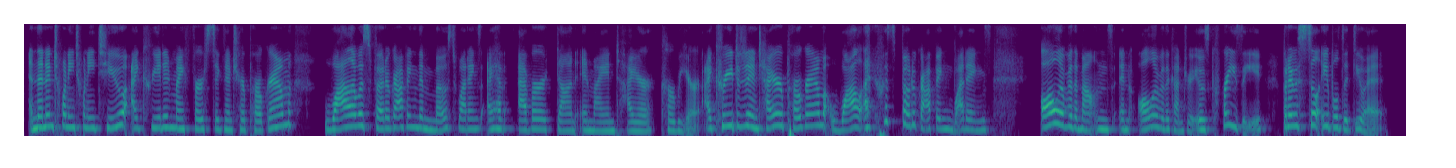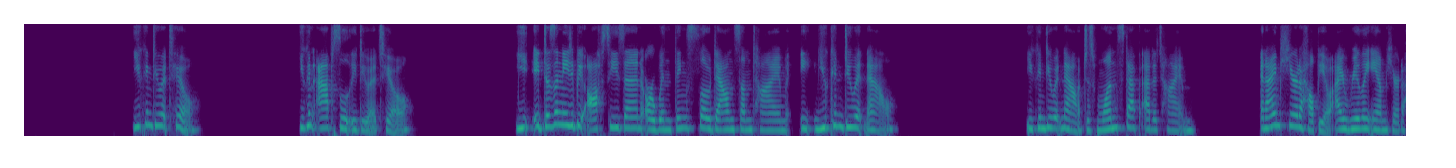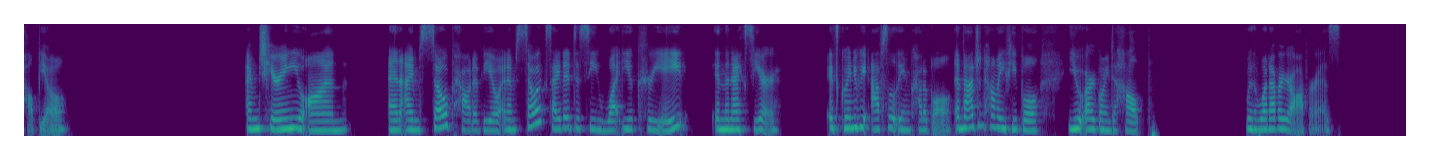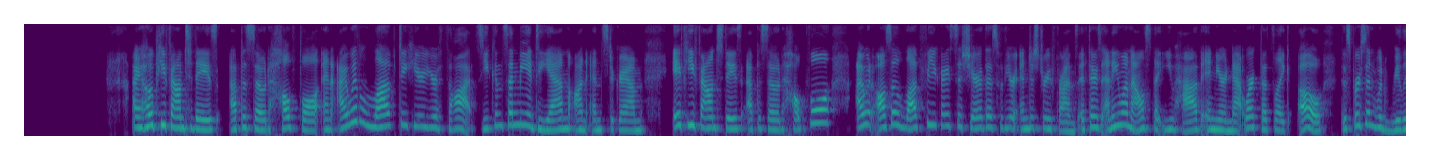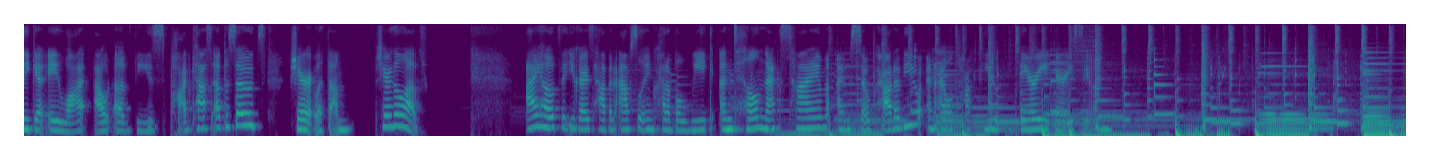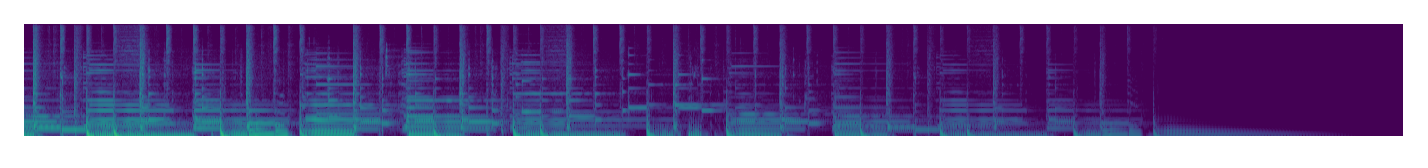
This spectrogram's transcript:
And then in 2022, I created my first signature program while I was photographing the most weddings I have ever done in my entire career. I created an entire program while I was photographing weddings all over the mountains and all over the country. It was crazy, but I was still able to do it. You can do it too. You can absolutely do it too. It doesn't need to be off season or when things slow down sometime. You can do it now. You can do it now, just one step at a time. And I'm here to help you. I really am here to help you. I'm cheering you on and I'm so proud of you. And I'm so excited to see what you create in the next year. It's going to be absolutely incredible. Imagine how many people you are going to help with whatever your offer is. I hope you found today's episode helpful, and I would love to hear your thoughts. You can send me a DM on Instagram if you found today's episode helpful. I would also love for you guys to share this with your industry friends. If there's anyone else that you have in your network that's like, oh, this person would really get a lot out of these podcast episodes, share it with them. Share the love. I hope that you guys have an absolutely incredible week. Until next time, I'm so proud of you, and I will talk to you very, very soon.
